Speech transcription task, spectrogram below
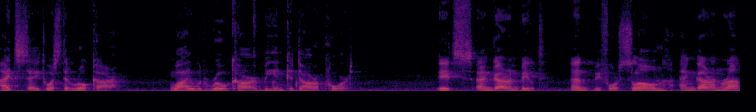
I'd say it was the Roekaar. Why would Roekaar be in Kadara port? It's Angaran built, and before Sloane, Angaran run.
